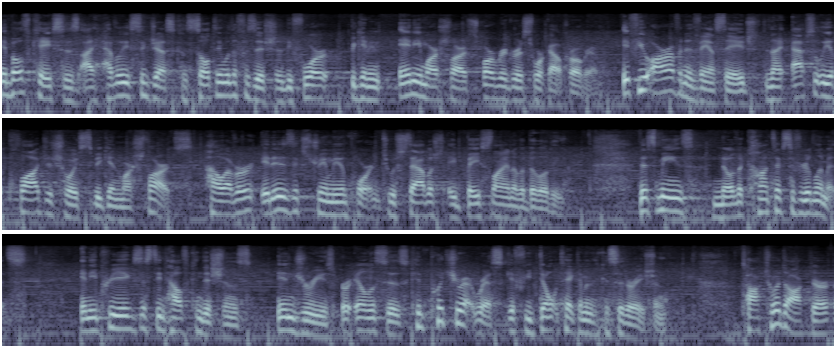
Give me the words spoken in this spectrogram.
In both cases, I heavily suggest consulting with a physician before beginning any martial arts or rigorous workout program. If you are of an advanced age, then I absolutely applaud your choice to begin martial arts. However, it is extremely important to establish a baseline of ability. This means know the context of your limits. Any pre-existing health conditions, injuries, or illnesses can put you at risk if you don't take them into consideration. Talk to a doctor,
